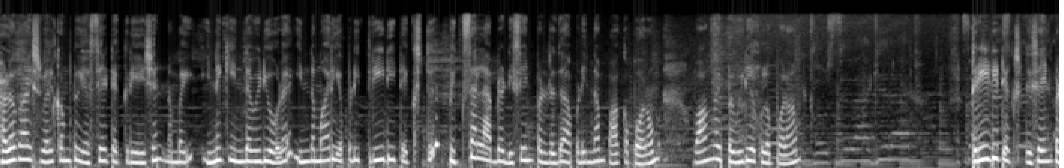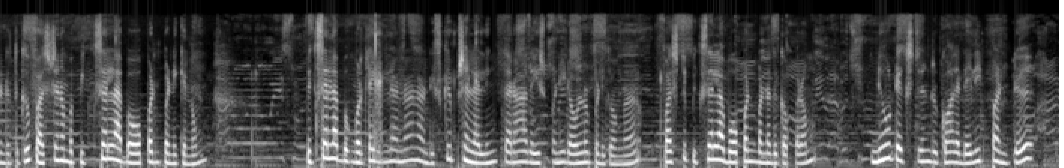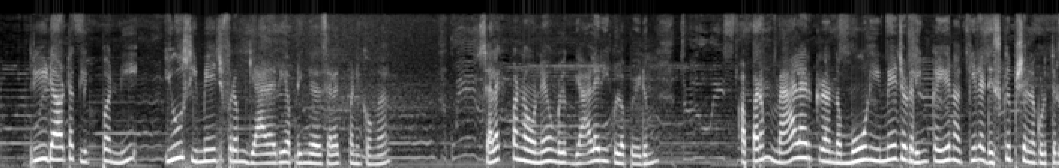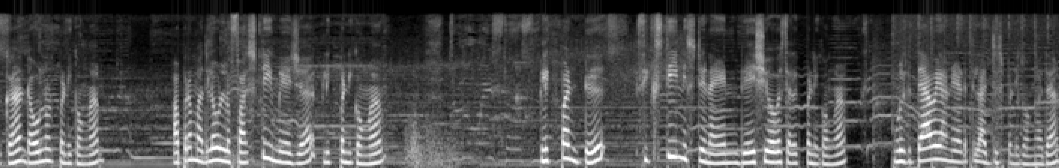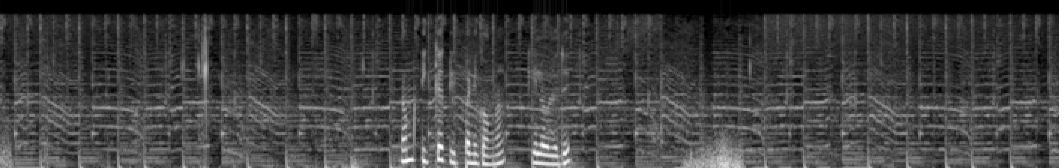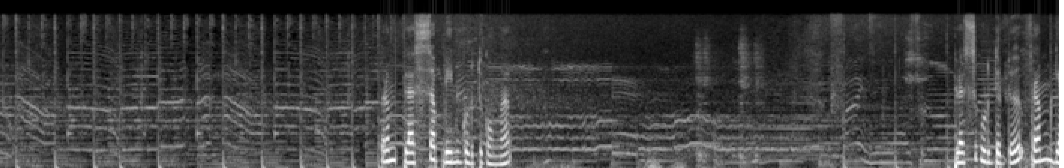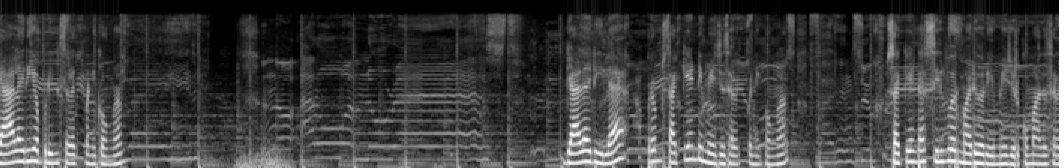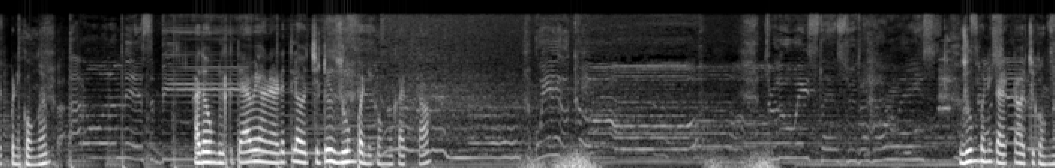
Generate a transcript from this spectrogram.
Hello guys welcome to S A tech creation நம்ம இன்றைக்கி இந்த வீடியோவில் இந்த மாதிரி எப்படி த்ரீ டி டெக்ஸ்ட்டு பிக்சல் லேப்பில் டிசைன் பண்ணுறது அப்படின்னு தான் பார்க்க போகிறோம் வாங்க இப்போ வீடியோக்குள்ளே போகலாம் த்ரீ டி டெக்ஸ்ட் டிசைன் பண்ணுறதுக்கு ஃபஸ்ட்டு நம்ம பிக்சல் லேப்பை ஓப்பன் பண்ணிக்கணும். பிக்சல் லேப் உங்கள்கிட்ட இல்லைன்னா நான் டிஸ்கிரிப்ஷனில் லிங்க் தரேன். அதை யூஸ் பண்ணி டவுன்லோட் பண்ணிக்கோங்க. ஃபஸ்ட்டு பிக்சல் லேப் ஓப்பன் பண்ணதுக்கப்புறம் நியூ டெக்ஸ்ட்டுன்னு இருக்கும். அதை டெலீட் பண்ணிட்டு த்ரீ டாட்டை கிளிக் பண்ணி யூஸ் இமேஜ் ஃப்ரம் கேலரி அப்படிங்கிறத செலக்ட் பண்ணிக்கோங்க. செலக்ட் பண்ண உடனே உங்களுக்கு கேலரிக்குள்ளே போயிடும். அப்புறம் மேலே இருக்கிற அந்த மூணு இமேஜோட லிங்க்கையும் நான் கீழே டிஸ்கிரிப்ஷனில் கொடுத்துருக்கேன். டவுன்லோட் பண்ணிக்கோங்க. அப்புறம் அதில் உள்ள ஃபஸ்ட்டு இமேஜை கிளிக் பண்ணிக்கோங்க. கிளிக் பண்ணிட்டு சிக்ஸ்டீன் இஸ்டு நைன் ரேஷியோவை செலக்ட் பண்ணிக்கோங்க. உங்களுக்கு தேவையான இடத்துல அட்ஜஸ்ட் பண்ணிக்கோங்க அதை. அப்புறம் டிக்கை கிளிக் பண்ணிக்கோங்க. கீழே உள்ளது. அப்புறம் ப்ளஸ் அப்படின்னு கொடுத்துக்கோங்க. ப்ளஸ் கொடுத்துட்டு ஃப்ரம் கேலரி அப்படின்னு செலக்ட் பண்ணிக்கோங்க. கேலரியில் அப்புறம் செகண்ட் இமேஜை செலக்ட் பண்ணிக்கோங்க. செகண்டாக சில்வர் மாதிரி ஒரு இமேஜ் இருக்குமோ அதை செலக்ட் பண்ணிக்கோங்க. அதை உங்களுக்கு தேவையான இடத்துல வச்சுட்டு ஜூம் பண்ணிக்கோங்க கரெக்டாக ஜூம் பண்ணி கரெக்டாக வச்சுக்கோங்க.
